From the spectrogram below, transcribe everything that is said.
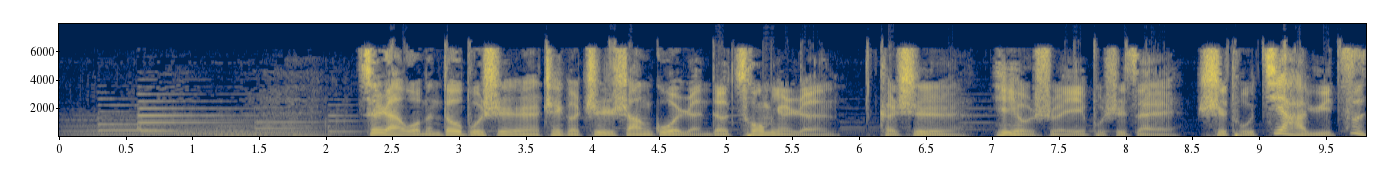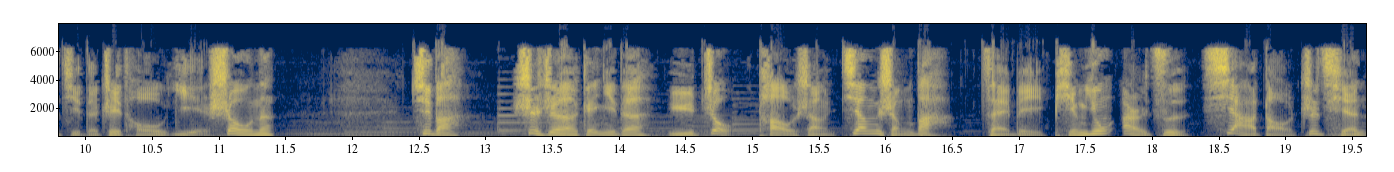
虽然我们都不是这个智商过人的聪明人，可是也有谁不是在试图驾驭自己的这头野兽呢？去吧，试着给你的宇宙套上缰绳吧，在被“平庸”二字吓倒之前。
